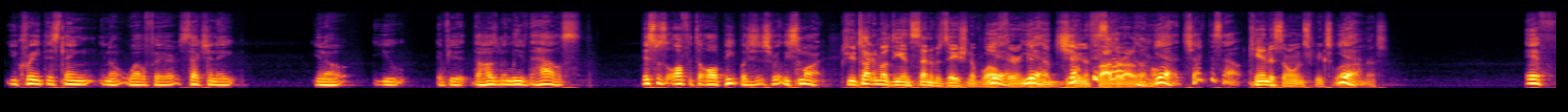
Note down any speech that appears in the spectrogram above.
you create this thing, you know, welfare, Section 8, you know, you if you the husband leaves the house, this was offered to all people. This is really smart. So you're talking about the incentivization of welfare yeah, and getting, yeah. the, getting the father out, out of the home. Yeah, check this out. Candace Owens speaks a lot Yeah. on this. If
